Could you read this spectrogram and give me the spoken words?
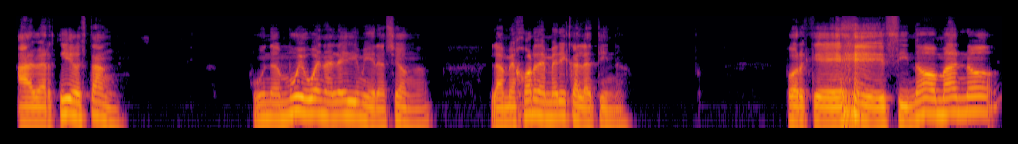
Advertido están. Una muy buena ley de inmigración. La mejor de América Latina. Porque si no, mano,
